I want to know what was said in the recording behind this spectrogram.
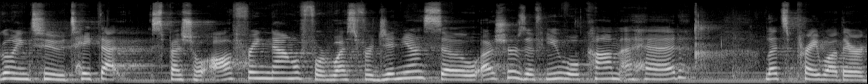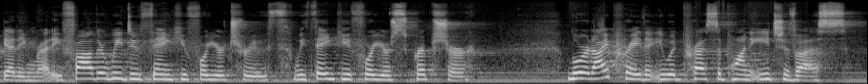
going to take that special offering now for West Virginia. So, ushers, if you will come ahead, let's pray while they're getting ready. Father, we do thank you for your truth. We thank you for your scripture. Lord, I pray that you would press upon each of us.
